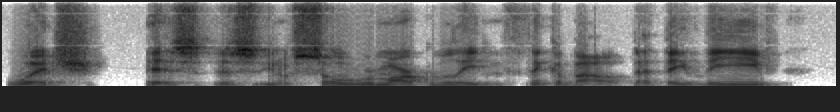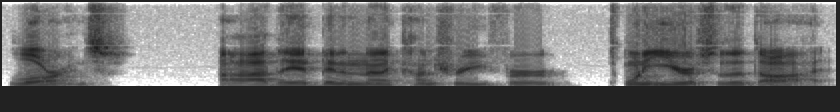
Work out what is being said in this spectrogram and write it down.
which is is you know so remarkable to even think about that they leave Lawrence. Uh, they had been in the country for 20 years to the dot,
